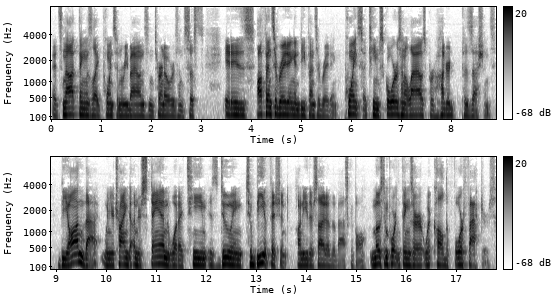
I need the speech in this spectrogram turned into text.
It's not things like points and rebounds and turnovers and assists. It is offensive rating and defensive rating, points a team scores and allows per 100 possessions. Beyond that, when you're trying to understand what a team is doing to be efficient on either side of the basketball, most important things are what called the four factors.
